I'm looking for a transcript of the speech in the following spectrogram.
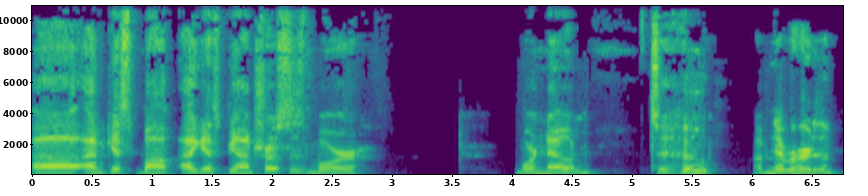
Uh, I guess Bomb. I guess Beyond Trust is more more known. To who? I've never heard of them.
